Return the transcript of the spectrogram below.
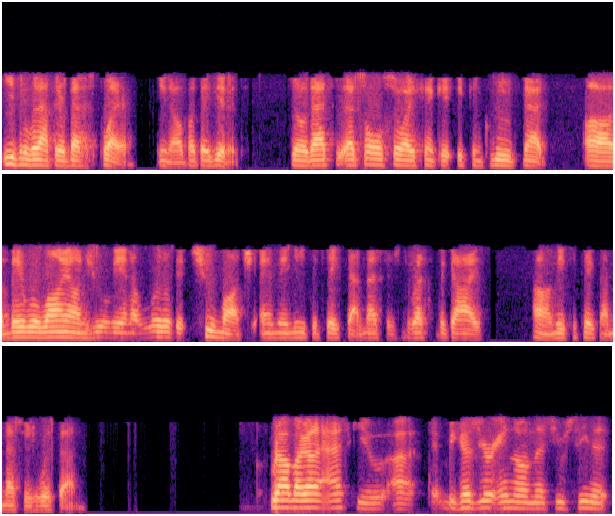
even without their best player. You know, but they didn't. So that's that's also I think it, it concludes that uh, they rely on Julian a little bit too much, and they need to take that message. The rest of the guys uh, need to take that message with them. Rob, I got to ask you uh, because you're in on this. You've seen it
